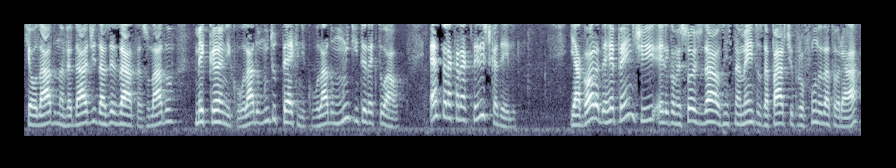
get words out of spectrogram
que é o lado, na verdade, das exatas, o lado mecânico, o lado muito técnico, o lado muito intelectual. Essa era a característica dele. E agora, de repente, ele começou a estudar os ensinamentos da parte profunda da Torá,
